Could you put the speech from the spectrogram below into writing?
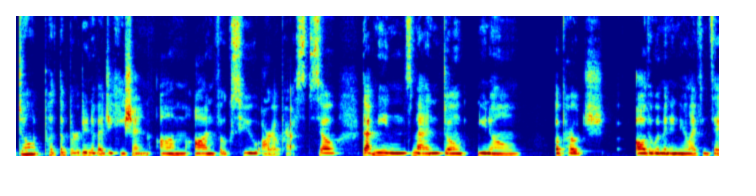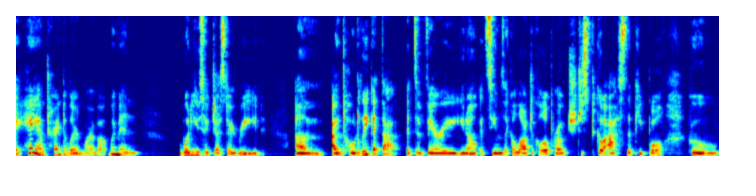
don't put the burden of education um, on folks who are oppressed. So that means men don't, you know, approach all the women in your life and say, hey, I'm trying to learn more about women. What do you suggest I read? Um, I totally get that. It's a very, you know, it seems like a logical approach just go ask the people who,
